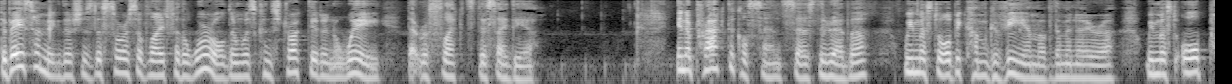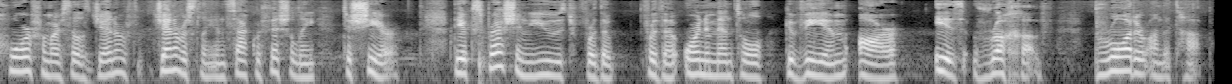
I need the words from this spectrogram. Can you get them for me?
The Beis Hamikdash is the source of light for the world and was constructed in a way that reflects this idea. In a practical sense, says the Rebbe, we must all become Gaviyim of the menorah. We must all pour from ourselves gener- generously and sacrificially to shear. The expression used for the for the ornamental Gaviyim are is rachav, broader on the top,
